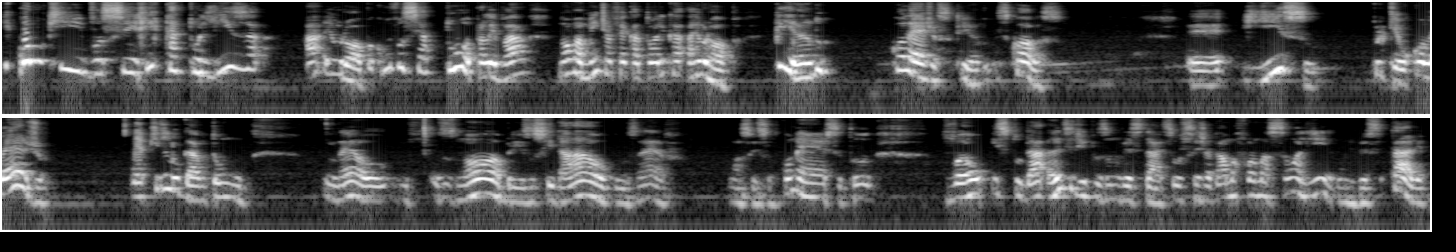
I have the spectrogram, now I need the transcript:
E como que você recatoliza a Europa? Como você atua para levar novamente a fé católica à Europa? Criando colégios, criando escolas. É, e isso porque o colégio é aquele lugar, então, né, os nobres, os fidalgos, né, associação do comércio, tudo, vão estudar antes de ir para as universidades, ou seja, dar uma formação ali universitária.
